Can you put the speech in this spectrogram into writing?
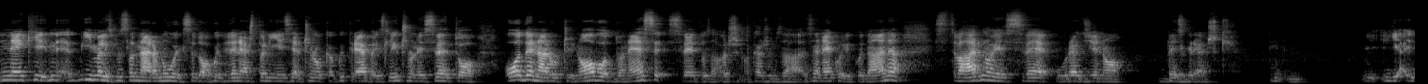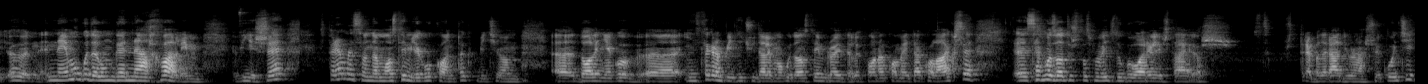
neki, ne, imali smo sad, naravno, uvijek se dogodi da nešto nije isječeno kako treba i slično, i sve to ode, naruči novo, donese, sve je to završeno, kažem, za, za nekoliko dana. Stvarno je sve urađeno bez greške ja, ne mogu da vam ga nahvalim više. Spremna sam da vam ostavim njegov kontakt, bit će vam uh, dole njegov uh, Instagram, pitaću da li mogu da ostavim broj telefona kome je tako lakše, uh, samo zato što smo već dogovorili šta je još treba da radi u našoj kući,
